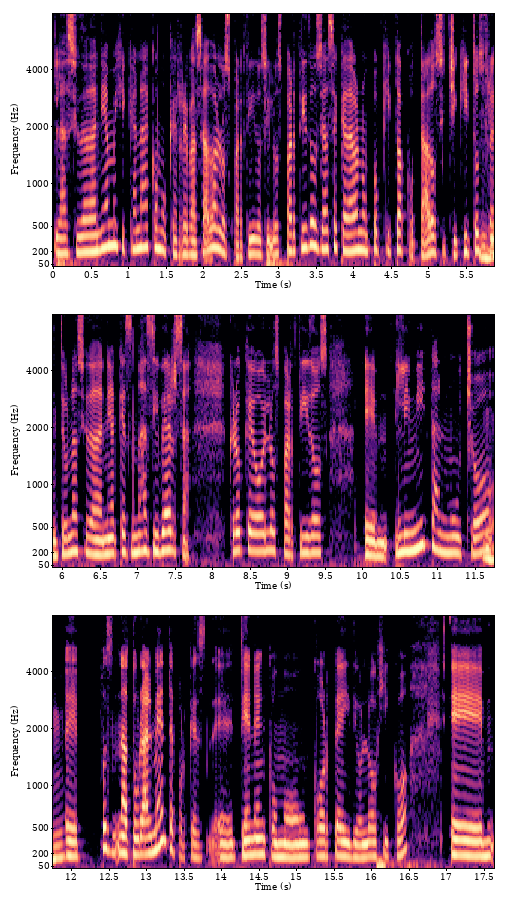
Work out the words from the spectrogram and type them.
la ciudadanía mexicana ha como que rebasado a los partidos y los partidos ya se quedaron un poquito acotados y chiquitos frente a una ciudadanía que es más diversa. Creo que hoy los partidos em, limitan mucho. Pues naturalmente, porque tienen como un corte ideológico, eh,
